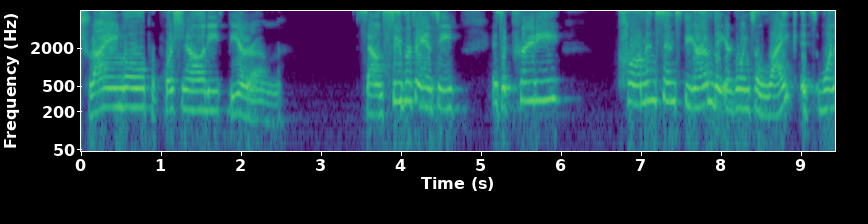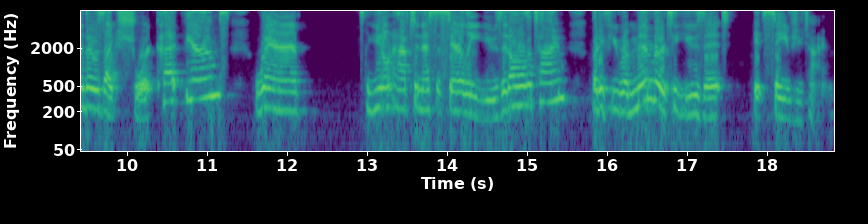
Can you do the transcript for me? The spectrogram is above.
triangle proportionality theorem. Sounds super fancy. It's a pretty common sense theorem that you're going to like. It's one of those like shortcut theorems where you don't have to necessarily use it all the time, but if you remember to use it, it saves you time.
